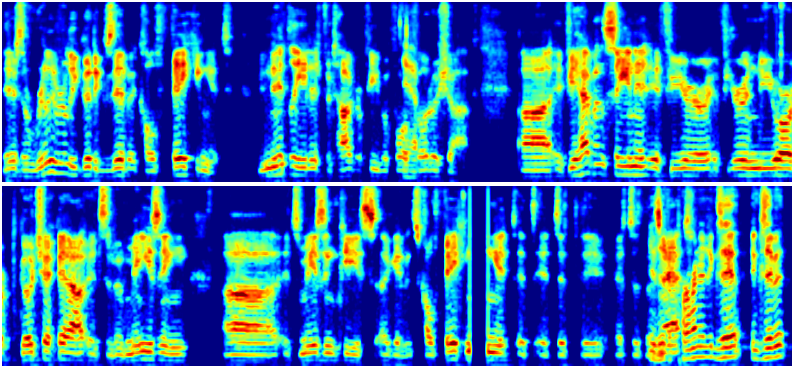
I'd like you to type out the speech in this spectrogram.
there's a really really good exhibit called "Faking It: Manipulated Photography Before Yep. Photoshop." Uh, if you haven't seen it, if you're if you're in New York, go check it out. It's an amazing uh, it's amazing piece. Again, it's called "Faking It." It's it's at the it's at the Is it a permanent exhi- exhibit?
